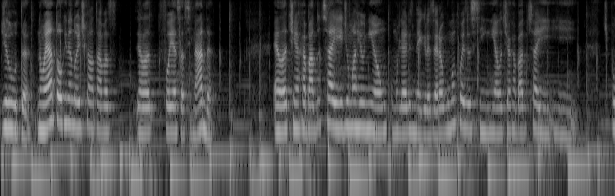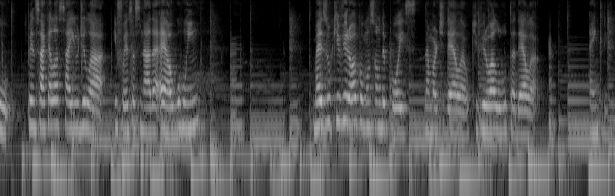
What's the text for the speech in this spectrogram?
de luta. Não é à toa que na noite que ela tava. Ela foi assassinada. Ela tinha acabado de sair de uma reunião com mulheres negras. Era alguma coisa assim. E ela tinha acabado de sair. E, tipo, pensar que ela saiu de lá e foi assassinada é algo ruim mas o que virou a comoção depois da morte dela, o que virou a luta dela, é incrível.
